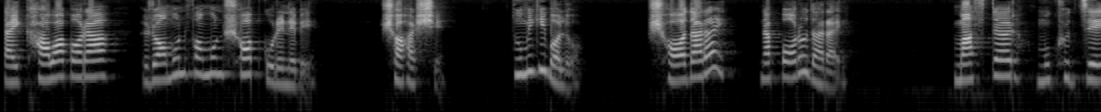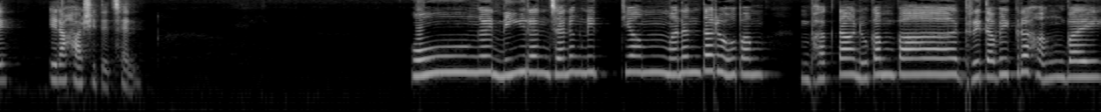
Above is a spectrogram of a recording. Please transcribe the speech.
তাই খাওয়া পড়া, রমন ফমন সব করে নেবে। সহাস্যে, তুমি কি বলো স দাঁড়ায় না পর দাঁড়ায় মাস্টার মুখুজ্জে এরা হাসিতেছেন। ওং নিরঞ্জনং নিত্যম অনন্তরূপম भक्तानुकम्पा धृतविग्रहं वै।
